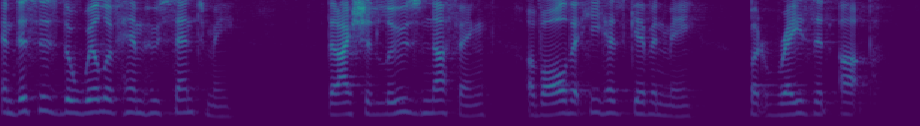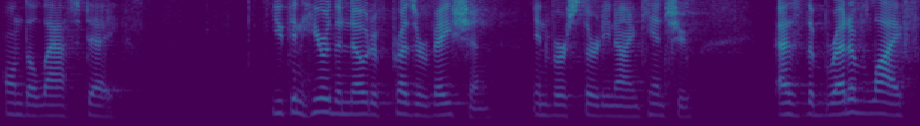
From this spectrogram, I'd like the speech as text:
And this is the will of him who sent me, that I should lose nothing of all that he has given me, but raise it up on the last day. You can hear the note of preservation in verse 39, can't you? As the bread of life,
